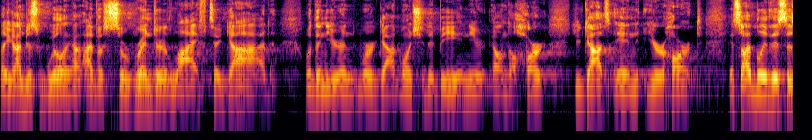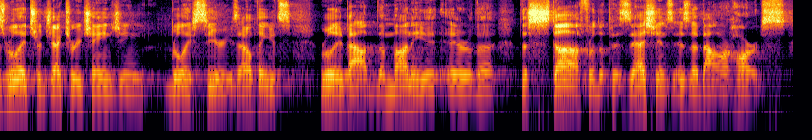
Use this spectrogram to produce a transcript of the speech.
like I'm just willing. I have a surrender life to God. Well, then you're in where God wants you to be, and you're on the heart. Your God's in your heart. And so I believe this is really a trajectory changing really series. I don't think it's really about the money or the the stuff or the possessions. Is about our hearts.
